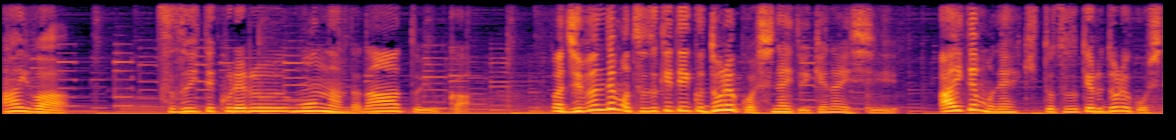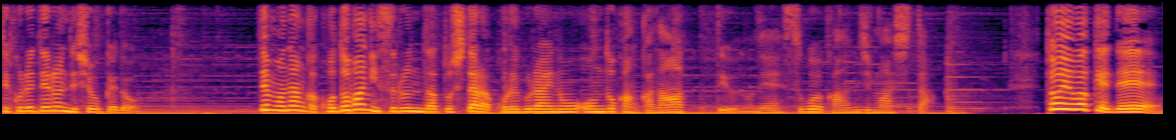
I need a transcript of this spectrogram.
あ、愛は続いてくれるもんなんだなというか、まあ、自分でも続けていく努力はしないといけないし、相手もね、きっと続ける努力をしてくれてるんでしょうけど、でもなんか言葉にするんだとしたらこれぐらいの温度感かなっていうのね、すごい感じました。というわけで、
